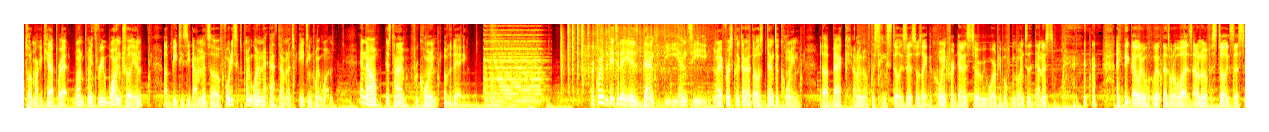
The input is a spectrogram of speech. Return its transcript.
Total market cap, we're at 1.31 trillion a BTC dominance of 46.1 and an ETH dominance of 18.1. And now it's time for coin of the day. Our coin of the day today is Dent, D E N T. When I first clicked on it, I thought it was Dentacoin. Uh, back, I don't even know if this thing still exists. It was like a coin for dentists to reward people from going to the dentist. I think that would that's what it was. I don't know if it still exists.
